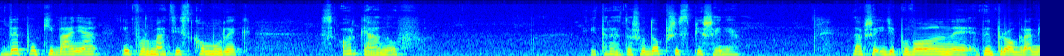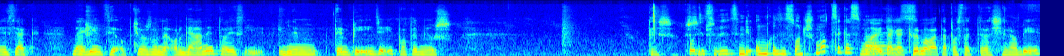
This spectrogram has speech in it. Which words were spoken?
wypłukiwania informacji z komórek, z organów. I teraz doszło do przyspieszenia. Zawsze idzie powolny, ten program jest jak najwięcej obciążone organy, to jest w innym tempie idzie i potem już też szybszy. jetzt sind die Umrisse so ein schmutziges No i taka Weiß. kremowa ta postać teraz się robi.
